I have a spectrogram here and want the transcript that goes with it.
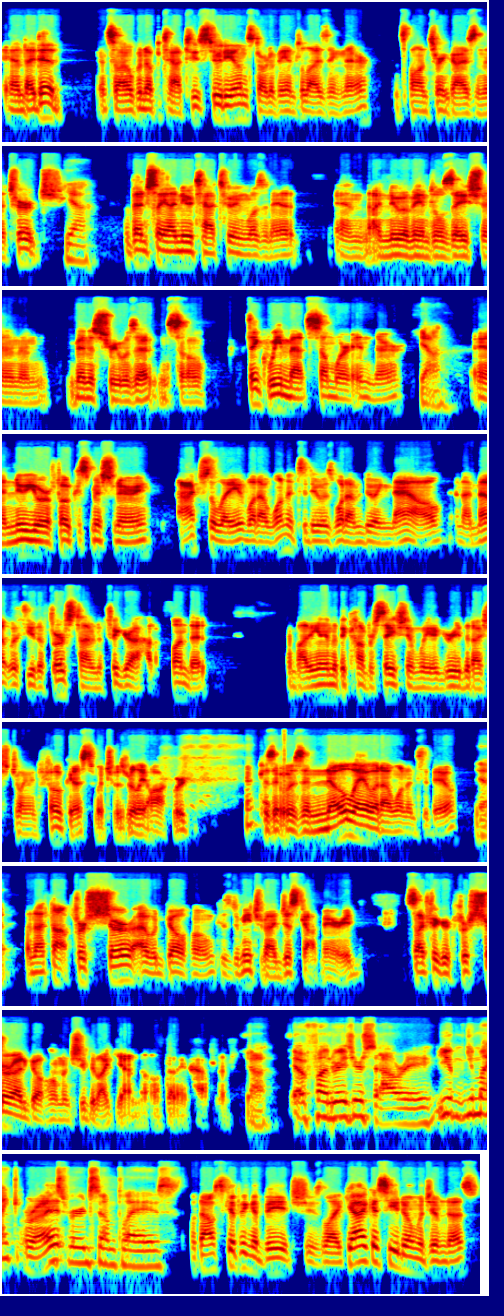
and I did. And so I opened up a tattoo studio and started evangelizing there and sponsoring guys in the church. Yeah. Eventually, I knew tattooing wasn't it, and I knew evangelization and ministry was it. And so I think we met somewhere in there. Yeah. And knew you were a Focus missionary. Actually, what I wanted to do is what I'm doing now. And I met with you the first time to figure out how to fund it. And by the end of the conversation, we agreed that I should join Focus, which was really awkward because it was in no way what I wanted to do. Yeah. And I thought for sure I would go home because Demetra and I just got married. So I figured for sure I'd go home and she'd be like, yeah, no, that ain't happening. Yeah. yeah fundraise your salary. You you might get right? transferred someplace. Without skipping a beat, she's like, yeah, I can see you doing what Jim does.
